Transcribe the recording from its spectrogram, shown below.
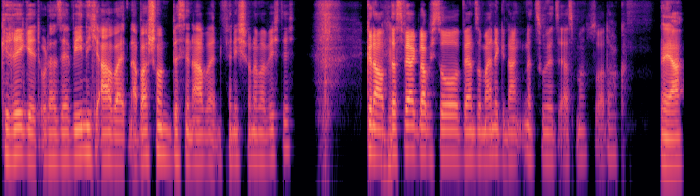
geregelt oder sehr wenig arbeiten, aber schon ein bisschen arbeiten, finde ich schon immer wichtig. Genau, mhm. das wäre, glaube ich, so, wären so meine Gedanken dazu jetzt erstmal so ad hoc. Ja,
